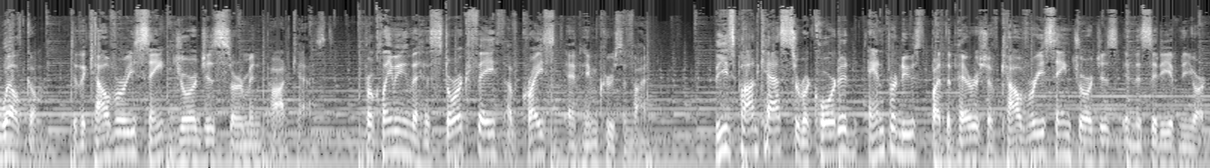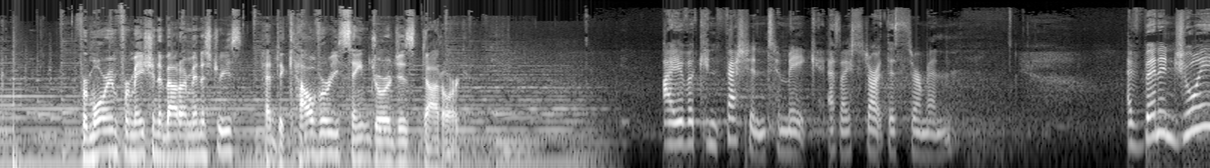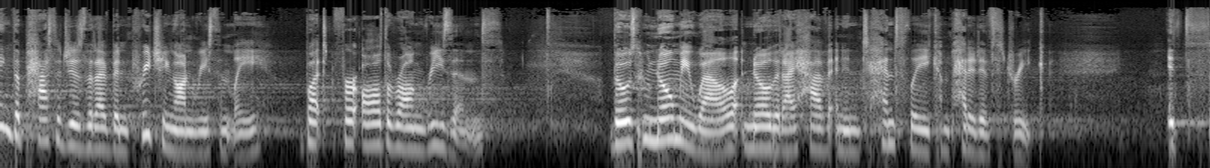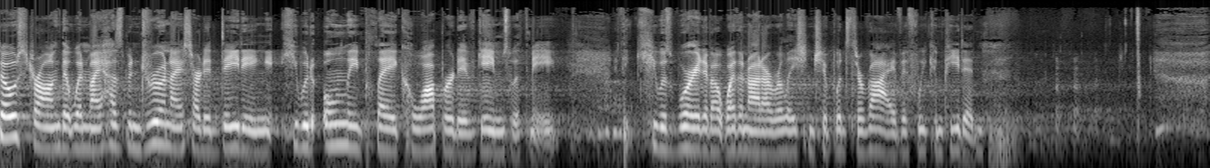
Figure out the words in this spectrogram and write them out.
Welcome to the Calvary St. George's Sermon Podcast, proclaiming the historic faith of Christ and Him crucified. These podcasts are recorded and produced by the parish of Calvary St. George's in the city of New York. For more information about our ministries, head to calvarystgeorges.org. I have a confession to make as I start this sermon. I've been enjoying the passages that I've been preaching on recently, but for all the wrong reasons. Those who know me well know that I have an intensely competitive streak. It's so strong that when my husband Drew and I started dating, he would only play cooperative games with me. I think he was worried about whether or not our relationship would survive if we competed.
